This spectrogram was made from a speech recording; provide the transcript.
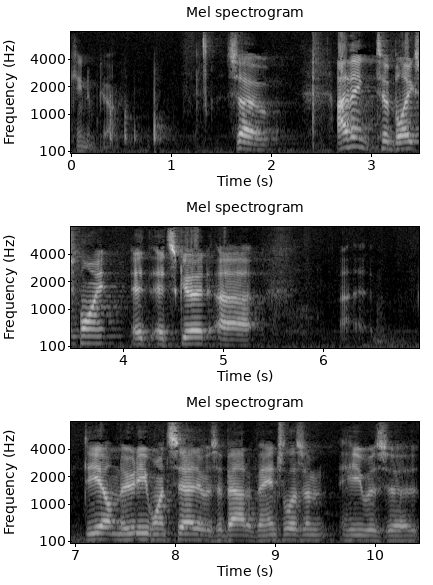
Kingdom come. So, I think to Blake's point, it, it's good. Uh, D.L. Moody once said it was about evangelism. He was a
